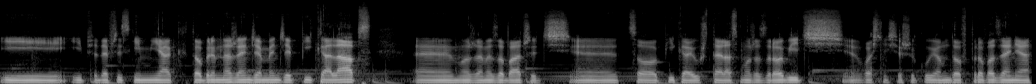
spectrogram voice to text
i, i przede wszystkim, jak dobrym narzędziem będzie Pika Labs. Możemy zobaczyć, co Pika już teraz może zrobić. Właśnie się szykują do wprowadzenia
